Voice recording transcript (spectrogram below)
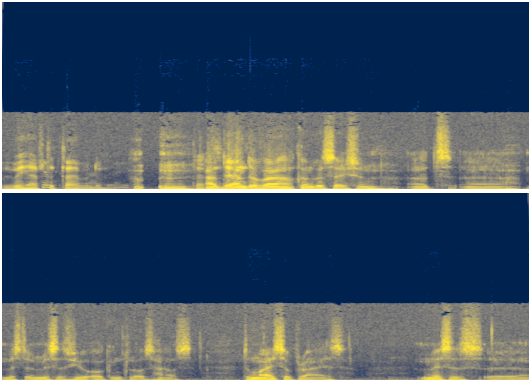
we have the time. And the, At the end of our conversation at uh, Mr. and Mrs. Hugh Auchincloss's house, to my surprise, Mrs. Uh,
